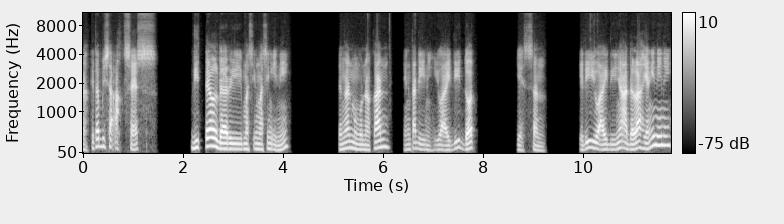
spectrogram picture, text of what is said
Nah, kita bisa akses detail dari masing-masing ini dengan menggunakan yang tadi ini uid.json. Jadi UID-nya adalah yang ini nih.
